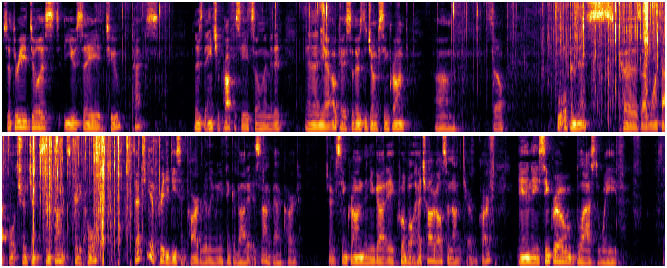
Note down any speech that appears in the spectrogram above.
So three Duelist Yusei 2 packs. There's the Ancient Prophecy, it's unlimited. And then, yeah, okay, so there's the Junk Synchron. Um, so, we'll open this because I want that Ultra Junk Synchron. It's pretty cool. It's actually a pretty decent card, really, when you think about it. It's not a bad card. Junk Synchron, then you got a Quillbolt Hedgehog, also not a terrible card. And a Synchro Blast Wave. So,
